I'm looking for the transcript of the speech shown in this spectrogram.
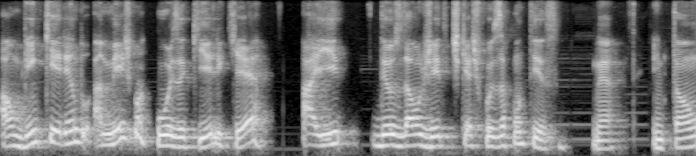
alguém querendo a mesma coisa que ele quer, aí Deus dá um jeito de que as coisas aconteçam, né? Então,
